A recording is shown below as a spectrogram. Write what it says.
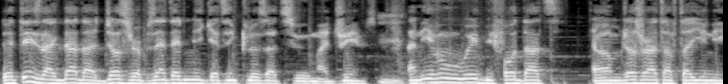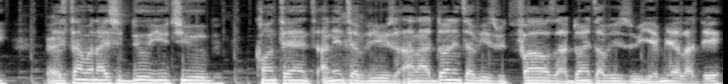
the things like that that just represented me getting closer to my dreams. And even way before that, um, just right after uni, there was a time when I used to do YouTube content and interviews, and I'd done interviews with Falz, I'd done interviews with Yemi Alade,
